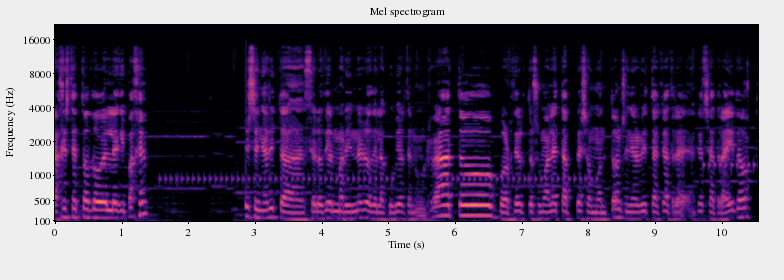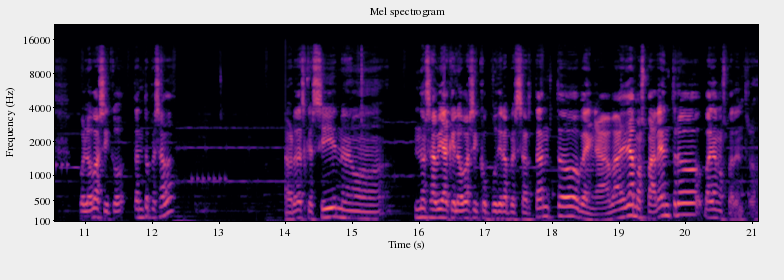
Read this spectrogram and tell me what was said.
¿Trajiste todo el equipaje? Sí, señorita, se lo dio el marinero de la cubierta en un rato. Por cierto, su maleta pesa un montón, señorita, que, se ha traído. Pues lo básico, ¿tanto pesaba? La verdad es que sí, no, no sabía que lo básico pudiera pesar tanto. Venga, vayamos para adentro, vayamos para adentro.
